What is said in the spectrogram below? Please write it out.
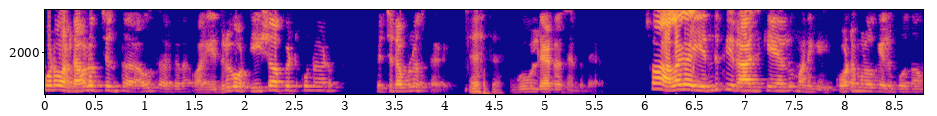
కూడా వాళ్ళు డెవలప్ చెందుతా అవుతారు కదా. వాళ్ళు ఎదురుగా టీ షాప్ పెట్టుకున్నాడు. పెంచి డబ్బులు వస్తాయి. గూగుల్ డేటా సెంటర్ దగ్గర. సో అలాగా ఎందుకు ఈ రాజకీయాలు మనకి కూటమిలోకి వెళ్ళిపోదాం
